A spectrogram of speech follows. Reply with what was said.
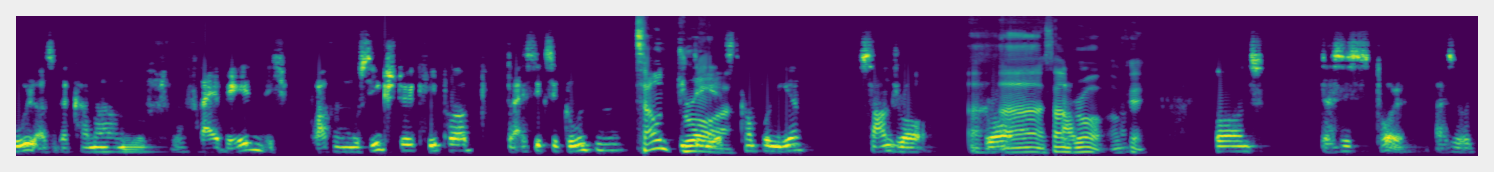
cool. Also da kann man frei wählen. Ich brauche ein Musikstück, Hip-Hop, 30 Sekunden. Soundraw. Bitte jetzt komponieren. Soundraw. Ah, Soundraw, okay. Und das ist toll. Also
